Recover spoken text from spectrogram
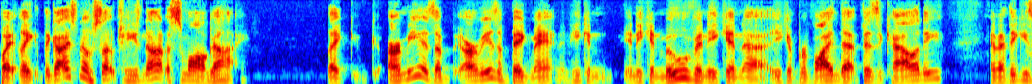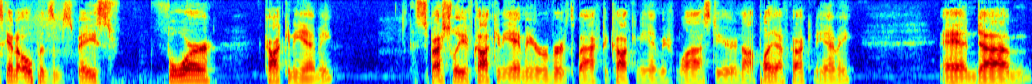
but like the guy's no slouch. He's not a small guy. Like Armia is a Armia is a big man and he can and he can move and he can uh, he can provide that physicality and I think he's going to open some space for Kakaniemi especially if Kakaniemi reverts back to Kakaniemi from last year, not playoff Kakaniemi. And um,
